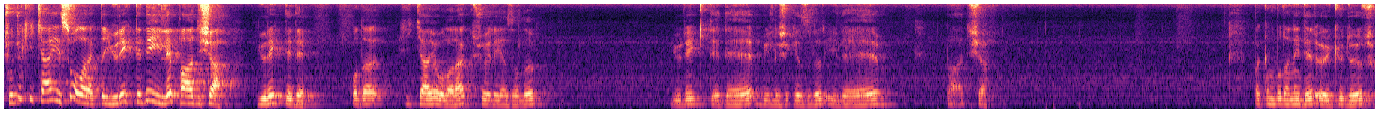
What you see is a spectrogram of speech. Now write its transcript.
çocuk hikayesi olarak da Yürek Dede ile Padişah. Yürek Dede. O da hikaye olarak şöyle yazalım. Yürek Dede birleşik yazılır ile Padişah. Bakın bu da nedir? Öyküdür.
